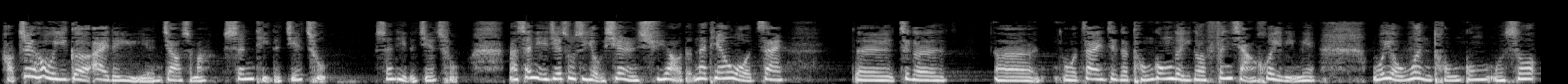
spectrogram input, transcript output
好，最后一个爱的语言叫什么？身体的接触，身体的接触。那身体的接触是有些人需要的。那天我在呃这个。呃，我在这个童工的一个分享会里面，我有问童工，我说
